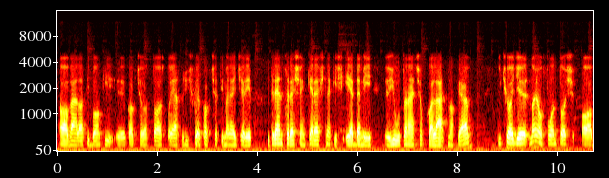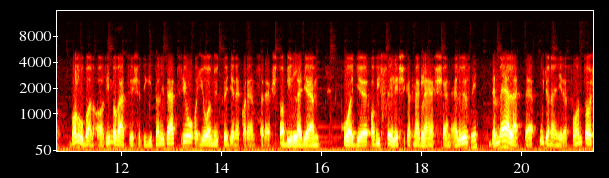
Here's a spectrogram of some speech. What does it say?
a vállalati banki kapcsolattartóját, vagy ügyfélkapcsolati menedzserét, itt rendszeresen keresnek és érdemi jó tanácsokkal látnak el. Úgyhogy nagyon fontos a, valóban az innováció és a digitalizáció, hogy jól működjenek a rendszerek, stabil legyen, hogy a visszaéléseket meg lehessen előzni, de mellette ugyanennyire fontos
